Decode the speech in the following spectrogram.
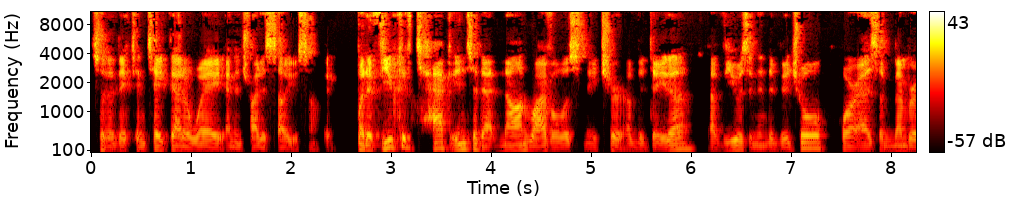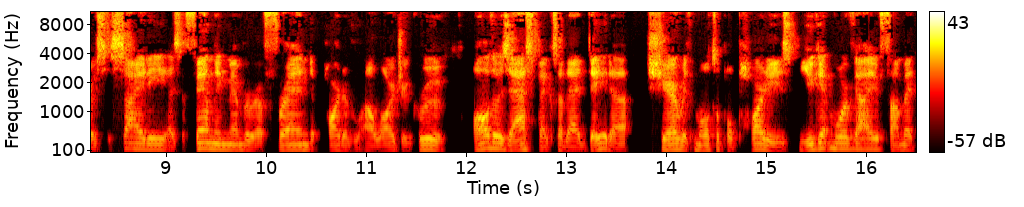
so that they can take that away and then try to sell you something. But if you could tap into that non-rivalrous nature of the data of you as an individual or as a member of society, as a family member, a friend, part of a larger group, all those aspects of that data share with multiple parties, you get more value from it,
